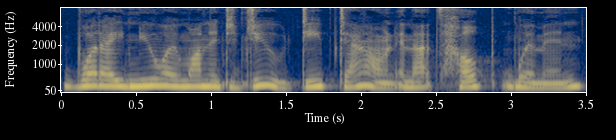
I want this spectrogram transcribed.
what I knew I wanted to do deep down, and that's help women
